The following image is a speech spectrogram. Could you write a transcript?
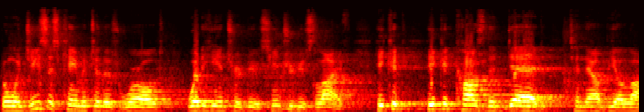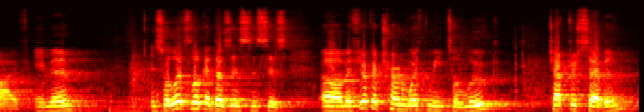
But when Jesus came into this world, what did he introduce? He introduced life. He could, he could cause the dead to now be alive. Amen? And so let's look at those instances. Um, if you could turn with me to Luke chapter 7.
